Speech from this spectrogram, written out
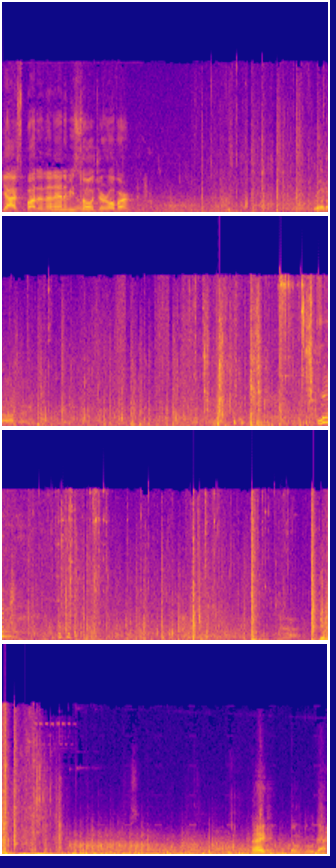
Yeah, I've spotted an enemy soldier. Over. where are they? Hey, don't do that.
